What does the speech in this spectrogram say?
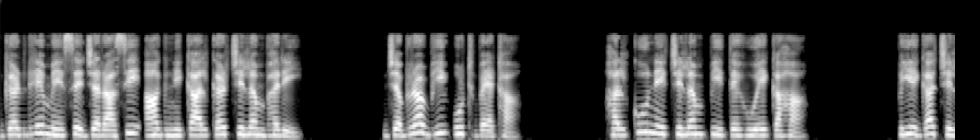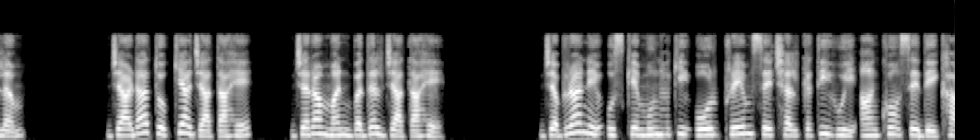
गड्ढे में से जरासी आग निकालकर चिलम भरी। जबरा भी उठ बैठा। हल्कू ने चिलम पीते हुए कहा, पिएगा चिलम। जाड़ा तो क्या जाता है? जरा मन बदल जाता है। जबरा ने उसके मुँह की ओर प्रेम से छलकती हुई आँखों से देखा,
